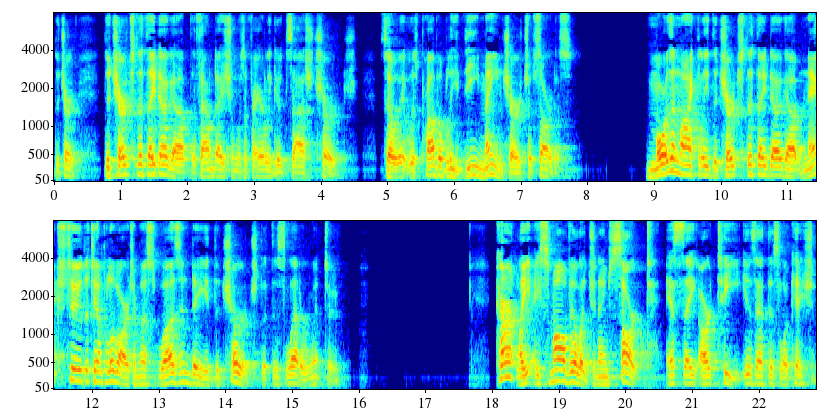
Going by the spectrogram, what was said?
the church. The church that they dug up, the foundation was a fairly good sized church. So it was probably the main church of Sardis. More than likely, the church that they dug up next to the temple of Artemis was indeed the church that this letter went to. Currently, a small village named Sart, S A R T, is at this location.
